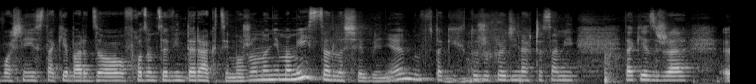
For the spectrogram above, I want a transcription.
właśnie jest takie bardzo wchodzące w interakcję. Może ono nie ma miejsca dla siebie, nie? W takich mhm. dużych rodzinach czasami tak jest, że yy,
